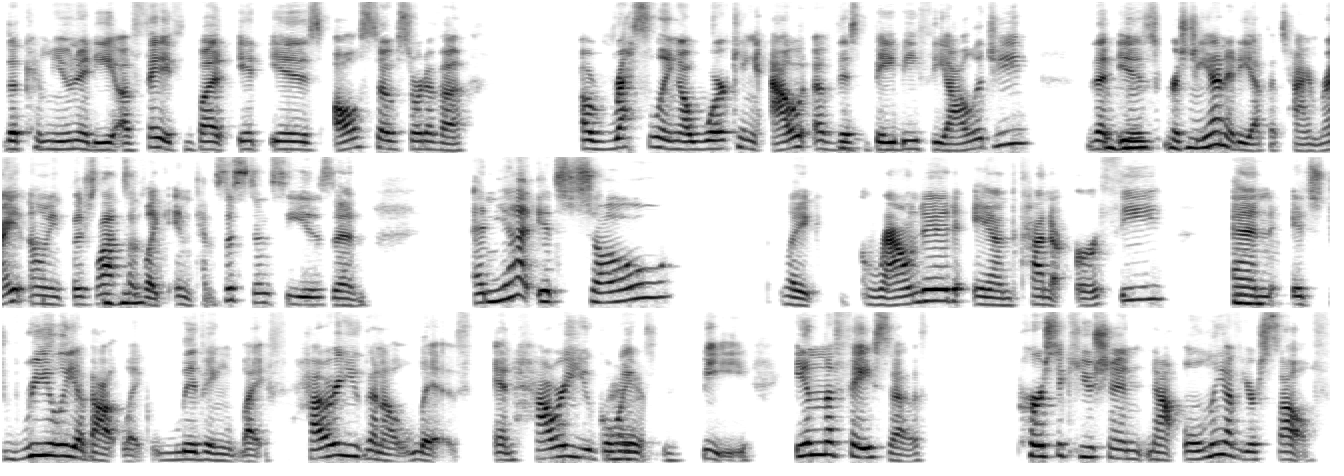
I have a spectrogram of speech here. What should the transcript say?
the community of faith, but it is also sort of a a wrestling, a working out of this baby theology that Mhm, is mhm. Christianity at the time, right? I mean, there's lots of Mhm. like inconsistencies and and yet it's so like grounded and kind of earthy and it's really about like living life. How are you going to live and how are you going Right. to be in the face of persecution not only of yourself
